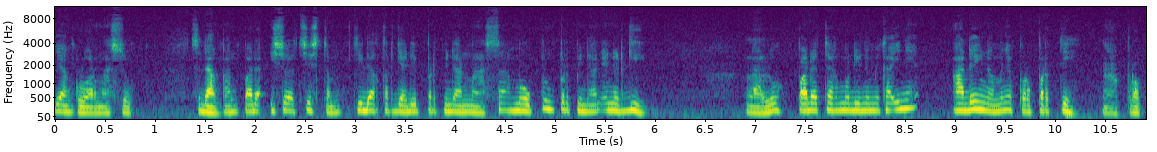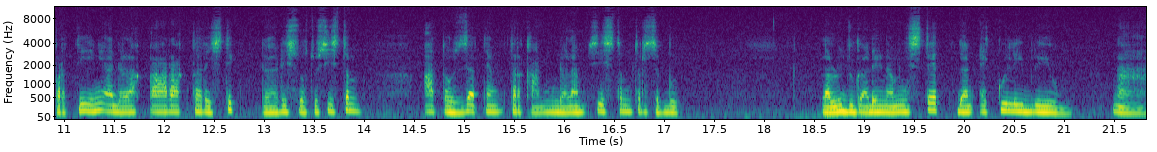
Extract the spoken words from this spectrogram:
yang keluar masuk. Sedangkan pada isolate system tidak terjadi perpindahan massa maupun perpindahan energi. Lalu pada termodinamika ini ada yang namanya properti. Nah, properti ini adalah karakteristik dari suatu sistem atau zat yang terkandung dalam sistem tersebut. Lalu juga ada yang namanya state dan equilibrium. Nah,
